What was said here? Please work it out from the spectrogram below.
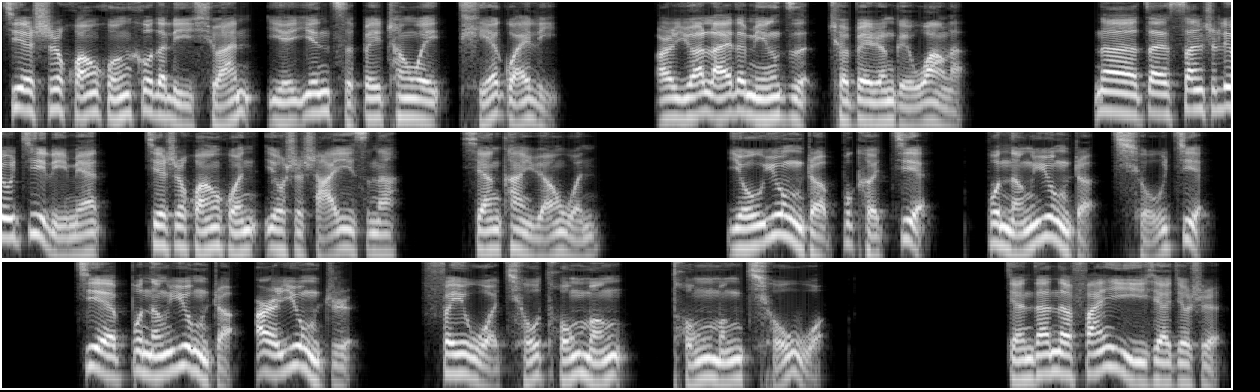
借尸还魂后的李玄也因此被称为铁拐李，而原来的名字却被人给忘了。那在三十六计里面，借尸还魂又是啥意思呢？先看原文：有用者不可借，不能用者求借，借不能用者二用之，非我求同盟，同盟求我。简单的翻译一下，就是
